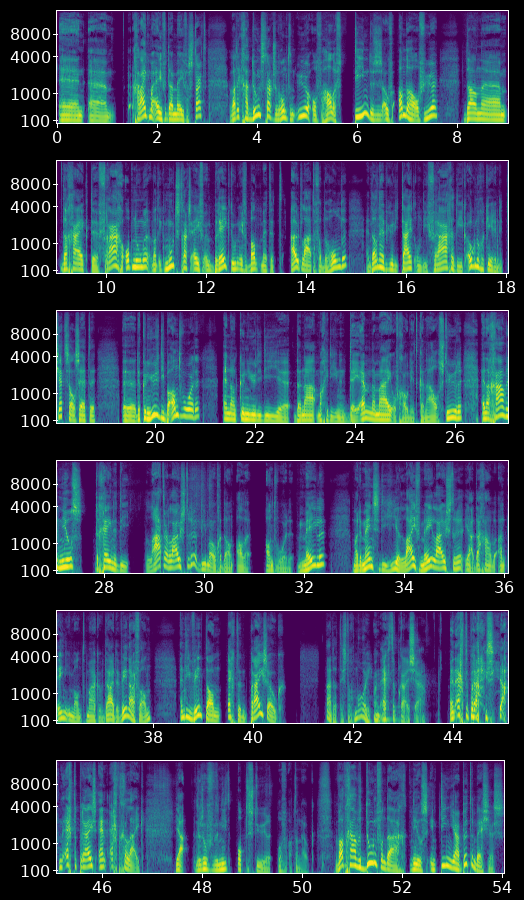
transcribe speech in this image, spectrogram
En ehm, gelijk maar even daarmee van start. Wat ik ga doen straks rond een uur of half tien, dus is over anderhalf uur. Dan, ehm, dan ga ik de vragen opnoemen. Want ik moet straks even een break doen in verband met het uitlaten van de honden. En dan hebben jullie tijd om die vragen, die ik ook nog een keer in de chat zal zetten. eh, dan kunnen jullie die beantwoorden. En dan kunnen jullie die, eh, daarna mag je die in een DM naar mij of gewoon in het kanaal sturen. En dan gaan we Niels, degene die later luisteren, die mogen dan alle antwoorden mailen. Maar de mensen die hier live meeluisteren, ja, daar gaan we aan één iemand maken we daar de winnaar van. En die wint dan echt een prijs ook. Nou, dat is toch mooi. Een echte prijs, ja. Een echte prijs. Ja, een echte prijs en echt gelijk. Ja, dus hoeven we niet op te sturen of wat dan ook. Wat gaan we doen vandaag, Niels, in 10 jaar Buttonbashers?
